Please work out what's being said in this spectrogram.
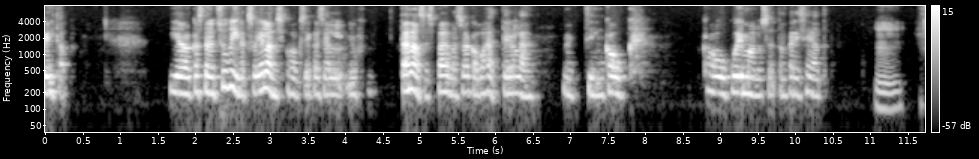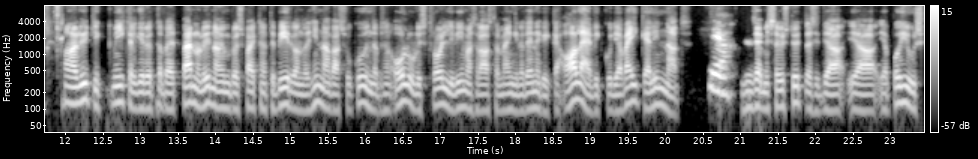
köidab. ja kas ta nüüd suvilaks või elamiskohaks, ega seal ju tänases päevas väga vahet ei ole. et siin kaug, kaugvõimalused on päris head mm analüütik Mihkel kirjutab, et Pärnu linna ümbrus paiknevate piirkondade hinnakasvu kujundamisel on olulist rolli viimasel aastal mänginud ennekõike alevikud ja väikelinnad. see on see, mis sa just ütlesid ja, ja, ja põhjus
